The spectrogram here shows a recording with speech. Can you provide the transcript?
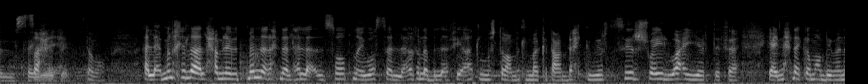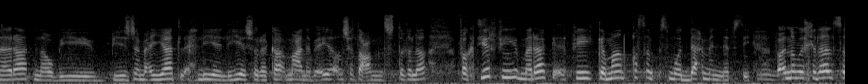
السيدة. صحيح تمام. هلا من خلال الحملة بتمنى نحن هلا صوتنا يوصل لأغلب الفئات المجتمع مثل ما كنت عم بحكي ويصير شوي الوعي يرتفع، يعني نحن كمان بمناراتنا وبالجمعيات الأهلية اللي هي شركاء معنا بأي أنشطة عم نشتغلها، فكتير في مراك في كمان قسم اسمه الدعم النفسي، فأنا من خلال س...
